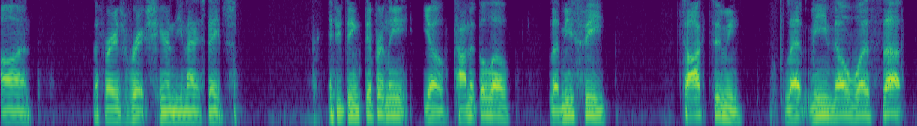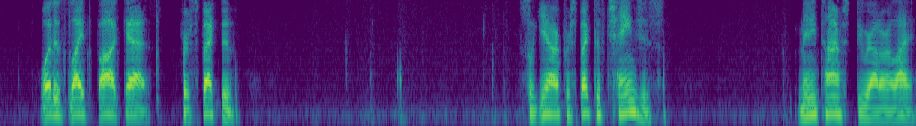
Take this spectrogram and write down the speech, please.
on the phrase rich here in the United States. If you think differently, yo, comment below. Let me see. Talk to me. Let me know what's up. What is Life Podcast? Perspective. So, yeah, our perspective changes many times throughout our life.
